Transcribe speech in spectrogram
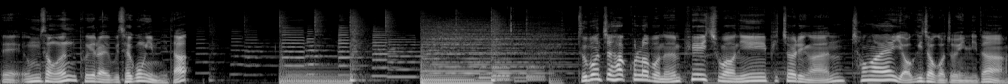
네, 음성은 브이라이브 제공입니다. 두 번째 핫 콜라보는 PH1이 피처링한 청하의 여기 적어줘입니다.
